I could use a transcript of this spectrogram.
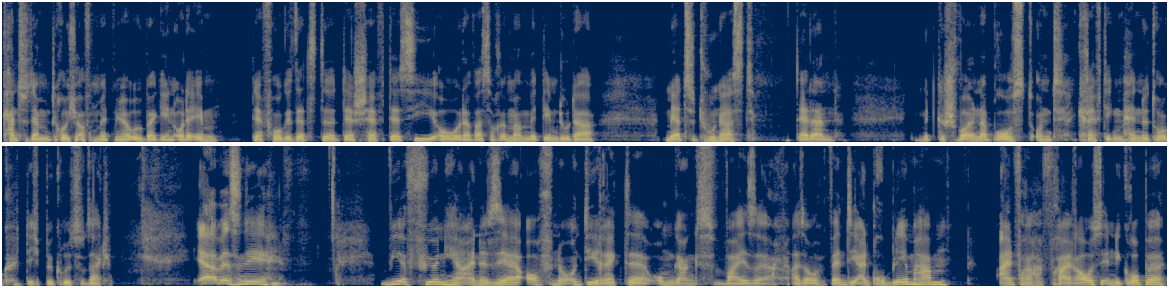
kannst du damit ruhig offen mit mir übergehen. Oder eben der Vorgesetzte, der Chef, der CEO oder was auch immer, mit dem du da mehr zu tun hast, der dann mit geschwollener Brust und kräftigem Händedruck dich begrüßt und sagt, ja, wissen Sie, wir führen hier eine sehr offene und direkte Umgangsweise. Also, wenn Sie ein Problem haben, einfach frei raus in die Gruppe,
